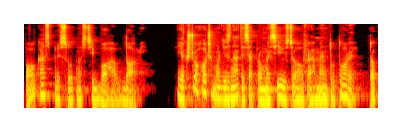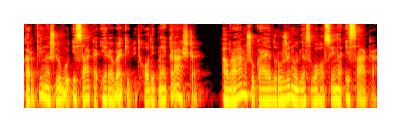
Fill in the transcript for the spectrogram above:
показ присутності Бога в домі. Якщо хочемо дізнатися про Месію з цього фрагменту Тори, то картина шлюбу Ісака і Ревеки підходить найкраще. Авраам шукає дружину для свого сина Ісака.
